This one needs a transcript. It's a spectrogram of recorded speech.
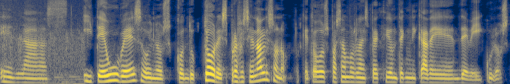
en las ITVs o en los conductores, profesionales o no, porque todos pasamos la inspección técnica de, vehículos.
